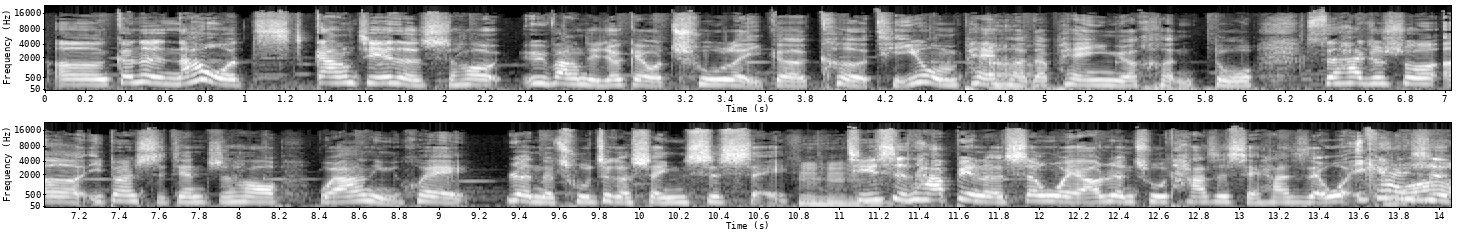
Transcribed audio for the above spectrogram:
嗯，跟着，然后我刚接的时候，玉芳姐就给我出了一个课题，因为我们配合的配音员很多，所以她就说，呃，一段时间之后，我要你会认得出这个声音是谁，即使他变了声，我也要认出他是谁，他是谁。我一开始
